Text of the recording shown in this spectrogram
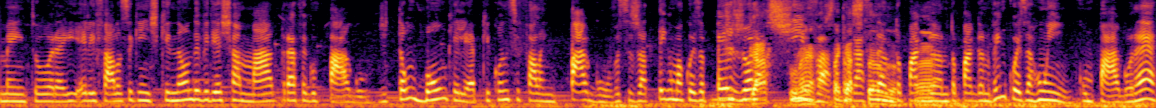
mentor aí. Ele fala o seguinte, que não deveria chamar tráfego pago, de tão bom que ele é. Porque quando se fala em pago, você já tem uma coisa pejorativa. gasto, né? Tá tô gastando, gastando, tô pagando, é. tô pagando. Vem coisa ruim com pago, né?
